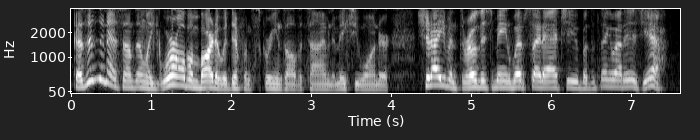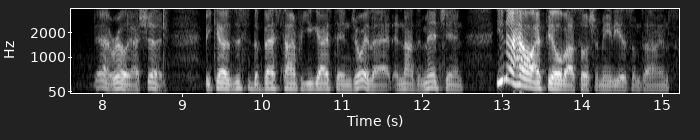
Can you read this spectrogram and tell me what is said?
Because isn't that something? Like, we're all bombarded with different screens all the time, and it makes you wonder should I even throw this main website at you? But the thing about it is, yeah, yeah, really, I should because this is the best time for you guys to enjoy that. And not to mention, you know how I feel about social media sometimes.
